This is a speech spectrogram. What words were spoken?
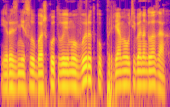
и разнесу башку твоему выродку прямо у тебя на глазах».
